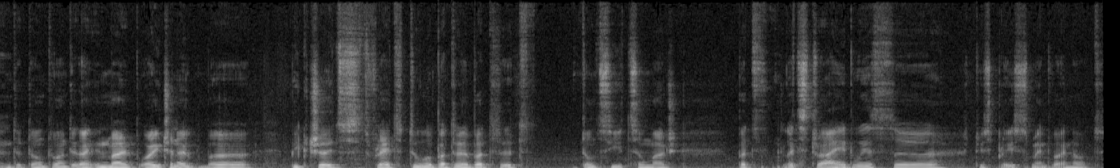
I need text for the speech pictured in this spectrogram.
and I don't want it. In my original uh, picture, it's flat too, but uh, but it don't see it so much. But let's try it with uh, displacement. Why not?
